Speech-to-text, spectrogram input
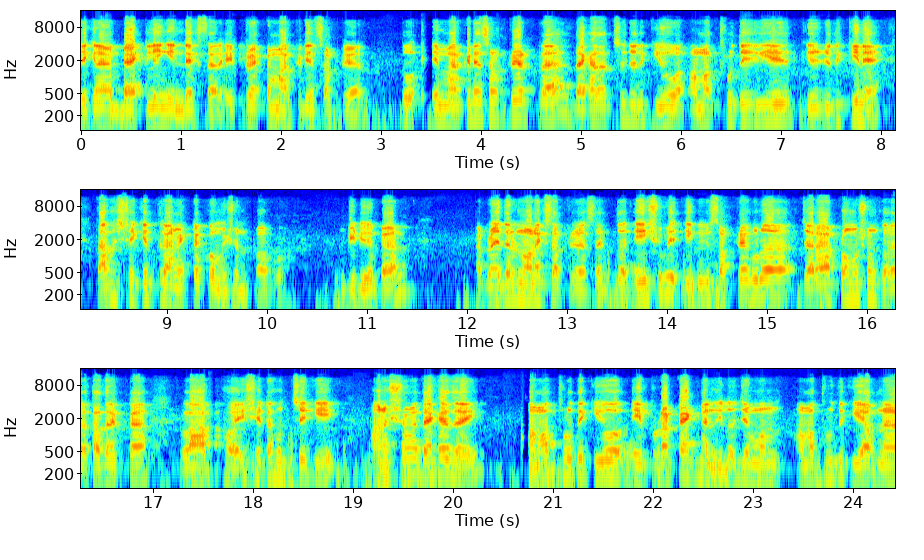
যেখানে ব্যাকলিং ইন্ডেক্সার এটা একটা মার্কেটিং সফটওয়্যার তো এই মার্কেটিং সফটওয়্যারটা দেখা যাচ্ছে যদি কেউ আমার থ্রুতে গিয়ে কেউ যদি কিনে, তাহলে সেক্ষেত্রে আমি একটা কমিশন পাবো। ভিডিও প্যান আপনার এই ধরনের অনেক সফটওয়্যার আছে। তো এই সুবি সফটওয়্যারগুলো যারা প্রমোশন করে, তাদের একটা লাভ হয়। সেটা হচ্ছে কি, অনেক সময় দেখা যায় আমার থ্রুতে কেউ এই প্রোডাক্টটা একবার নিল, যেমন আমার থ্রুতে কেউ আপনার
